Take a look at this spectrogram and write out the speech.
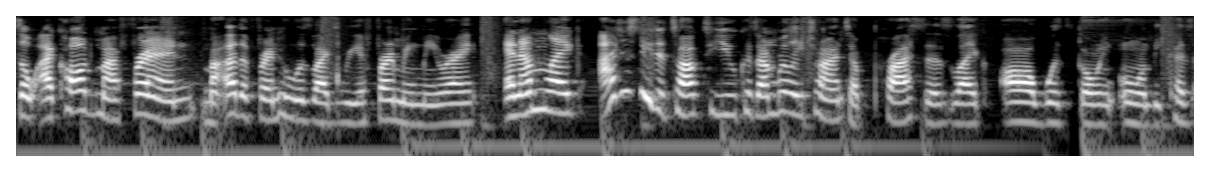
So I called my friend, my other friend who was like reaffirming me, right? And I'm like, I just need to talk to you because I'm really trying to process like all what's going on because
